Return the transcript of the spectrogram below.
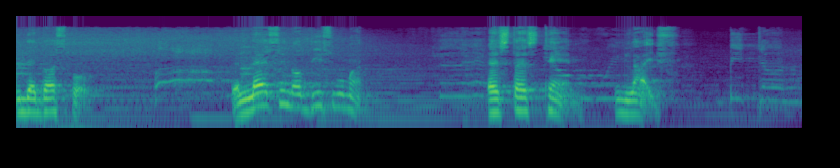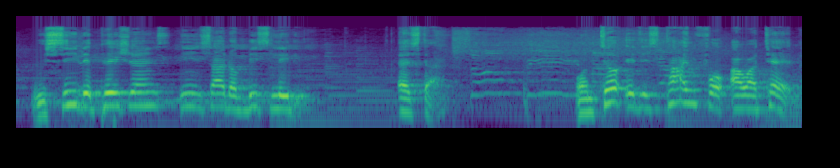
in the gospel. The lesson of this woman, Esther's 10 in life. We see the patience inside of this lady, Esther. Until it is time for our turn,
